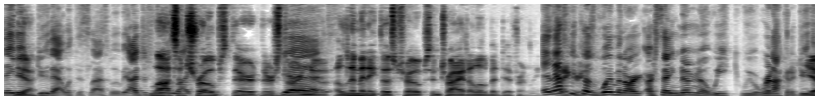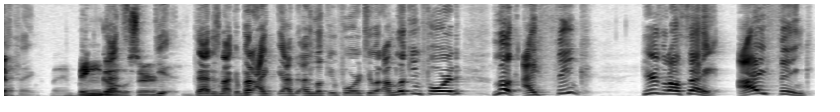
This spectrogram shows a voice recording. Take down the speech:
They didn't Yeah. do that with this last movie. I just Lots really of tropes. They're they're starting Yes. to eliminate those tropes and try it a little bit differently. and that's because women are, are saying, no, no, no, we, we we're not going to do yep, that thing. Man, bingo, That's- sir. yeah, that is not good. But I, I'm looking forward to it. I'm looking forward. Look, I think. Here's what I'll say. I think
